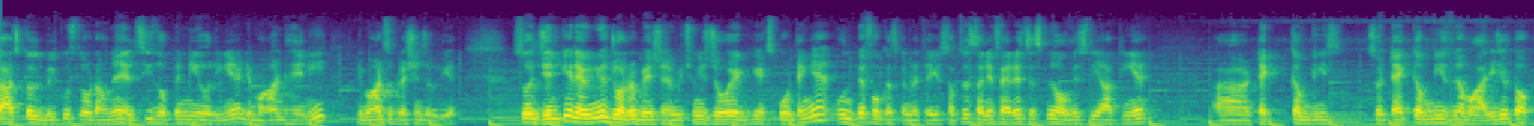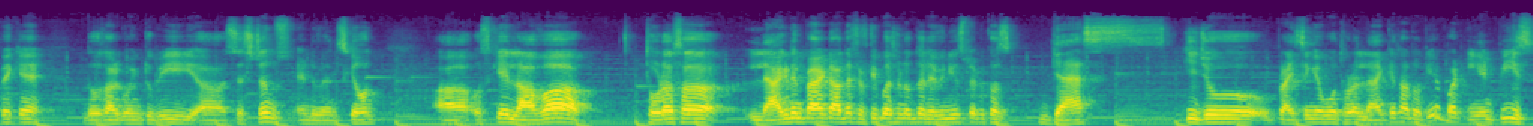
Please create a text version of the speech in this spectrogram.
आजकल बिल्कुल स्लो डाउन है एल ओपन नहीं हो रही है डिमांड है नहीं डिमांड सप्रेशन चल रही है। सो so, जिनके रेवेन्यू डॉलर बेस्ड हैं विच मीन जो एक्सपोर्टिंग है उन पर फोकस करना चाहिए। सबसे सारे फेरिस इसमें ऑब्वियसली आती हैं tech companies so tech companies में हमारी जो टॉपिक है those are going to be systems and वेंसक्योन उसके अलावा थोड़ा सा लैग्ड इम्पैक्ट आता है fifty percent of the revenues पे बिकॉज़ गैस की जो प्राइसिंग है वो थोड़ा लैग के साथ होती है बट ई एन पीज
